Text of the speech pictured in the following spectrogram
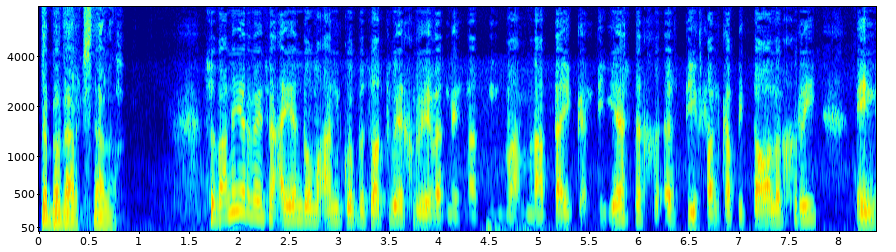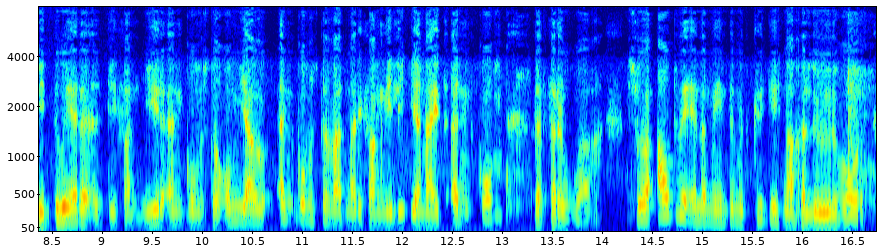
te bewerkstellig? So wanneer mense eiendom aankoop, is daar twee groeie wat mense na na teiken. Die eerste is die van kapitaalegroei en die tweede is die van huurinkomste om jou inkomste wat na die familieeenheid inkom te verhoog. So albei elemente moet krities na geloer word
